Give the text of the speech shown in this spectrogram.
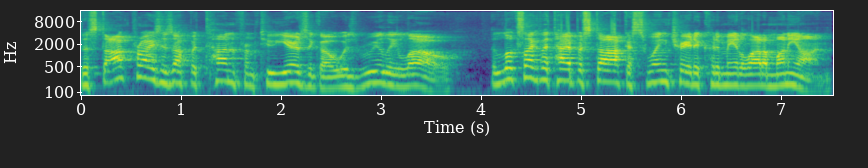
The stock price is up a ton from two years ago. It was really low. It looks like the type of stock a swing trader could have made a lot of money on.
